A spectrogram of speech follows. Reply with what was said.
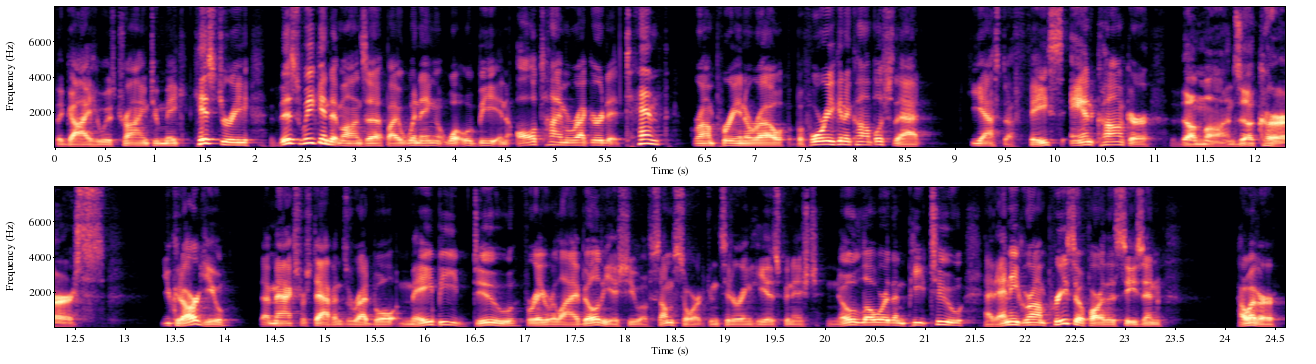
the guy who is trying to make history this weekend at Monza by winning what would be an all time record 10th Grand Prix in a row. But before he can accomplish that, he has to face and conquer the Monza curse. You could argue that Max Verstappen's Red Bull may be due for a reliability issue of some sort, considering he has finished no lower than P2 at any Grand Prix so far this season. However,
